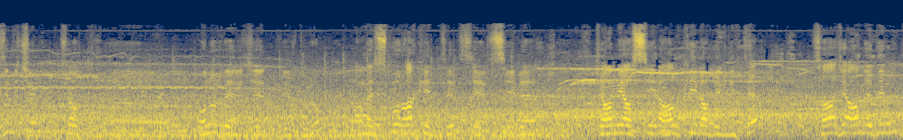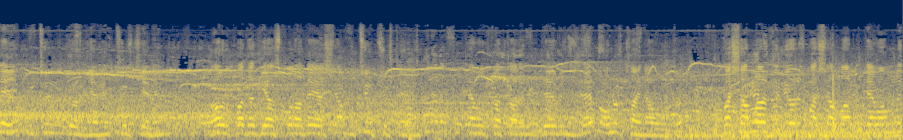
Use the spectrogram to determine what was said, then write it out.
bizim için çok e, onur verici bir durum. Ahmet Spor hak etti seyircisiyle, camiasıyla, halkıyla birlikte. Sadece Ahmet'in değil, bütün bölgenin, Türkiye'nin, Avrupa'da, diasporada yaşayan bütün Türklerin, demokratların, devrimcilerin onur kaynağı oldu. Başarılar diliyoruz, başarıların devamını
